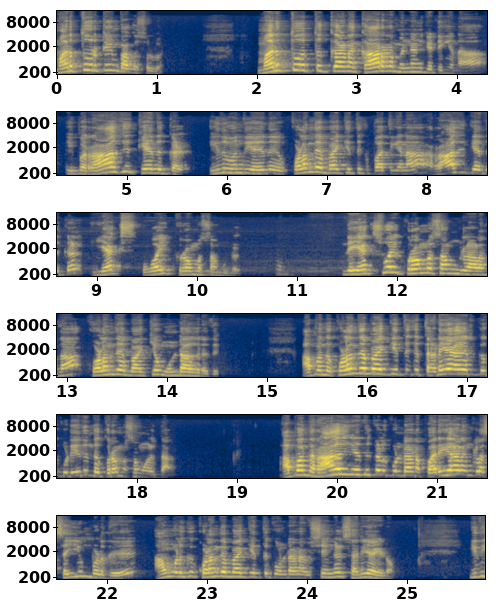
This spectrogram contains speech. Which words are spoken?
மருத்துவர்கிட்டையும் பார்க்க சொல்லுவேன். மருத்துவத்துக்கான காரணம் என்னன்னு கேட்டீங்கன்னா இப்ப ராகு கேதுக்கள் இது வந்து எது? குழந்தை பாக்கியத்துக்கு பாத்தீங்கன்னா ராகு கேதுக்கள் எக்ஸ் ஒய் குரோமோசோம்கள். இந்த எக்ஸ் ஒய் குரோமோசோம்களால தான் குழந்தை பாக்கியம் உண்டாகிறது. அப்ப இந்த குழந்தை பாக்கியத்துக்கு தடையாக இருக்கக்கூடியது இந்த குரோமோசோம்கள் தான் அப்ப அந்த ராகு கேதுக்களுக்கு உண்டான பரிகாரங்களை செய்யும் பொழுது அவங்களுக்கு குழந்தை பாக்கியத்துக்கு உண்டான விஷயங்கள் சரியாயிடும். இது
